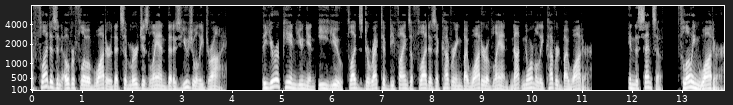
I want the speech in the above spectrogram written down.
A flood is an overflow of water that submerges land that is usually dry. The European Union EU floods directive defines a flood as a covering by water of land not normally covered by water. In the sense of flowing water,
